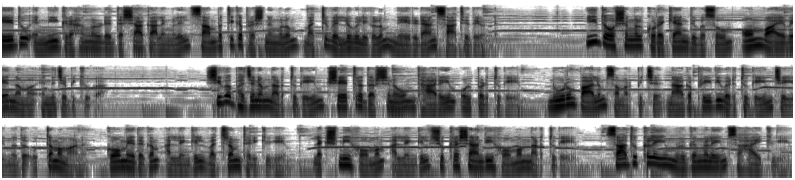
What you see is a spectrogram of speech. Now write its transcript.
കേതു എന്നീ ഗ്രഹങ്ങളുടെ ദശാകാലങ്ങളിൽ സാമ്പത്തിക പ്രശ്നങ്ങളും മറ്റു വെല്ലുവിളികളും നേരിടാൻ സാധ്യതയുണ്ട്. ഈ ദോഷങ്ങൾ കുറയ്ക്കാൻ ദിവസവും ഓം വായവേ നമ എന്ന് ജപിക്കുക. ശിവഭജനം നടത്തുകയും ക്ഷേത്ര ദർശനവും ധാരയും ഉൾപ്പെടുത്തുകയും നൂറും പാലും സമർപ്പിച്ച് നാഗപ്രീതി വരുത്തുകയും ചെയ്യുന്നത് ഉത്തമമാണ്. ഗോമേതകം അല്ലെങ്കിൽ വജ്രം ധരിക്കുകയും ലക്ഷ്മി ഹോമം അല്ലെങ്കിൽ ശുക്രശാന്തി ഹോമം നടത്തുകയും സാധുക്കളെയും മൃഗങ്ങളെയും സഹായിക്കുകയും.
